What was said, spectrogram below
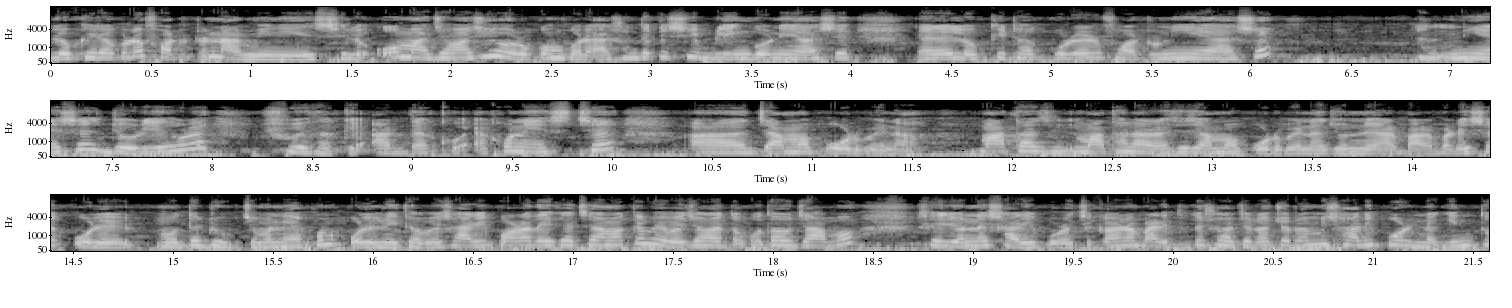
লক্ষ্মী ঠাকুরের ফটোটা নামিয়ে নিয়ে এসেছিল। ও মাঝে মাঝেই ওরকম করে, আসন থেকে শিবলিঙ্গ নিয়ে আসে, নাহলে লক্ষ্মী ঠাকুরের ফটো নিয়ে আসে। নিয়ে এসে জড়িয়ে ধরে শুয়ে থাকে। আর দেখো, এখন এসছে জামা পরবে না। মাথা মাথা নাড়াচ্ছে, জামা পরবে না। জন্য আর বারবার এসে কোলের মধ্যে ঢুকছে। মানে এখন কোলে নিতে হবে। শাড়ি পরা দেখেছে আমাকে, ভেবেছে হয়তো কোথাও যাব, সেই জন্য শাড়ি পরেছে। কারণ বাড়িতে তো সচরাচর আমি শাড়ি পরি না। কিন্তু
